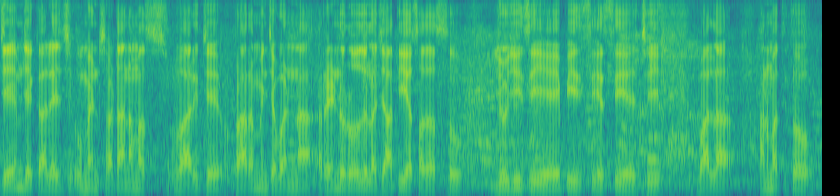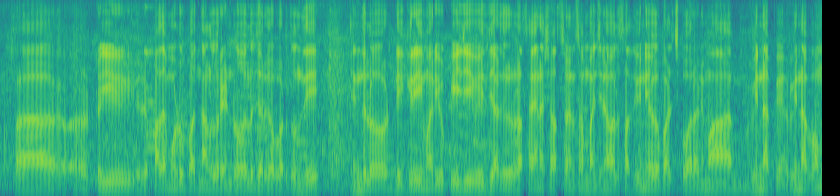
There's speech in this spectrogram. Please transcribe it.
జేఎంజే కాలేజ్ ఉమెన్స్ అటానమస్ వారిచే ప్రారంభించబడిన రెండు రోజుల జాతీయ సదస్సు యూజీసీ ఏపీఎస్సిహెచ్ వాళ్ళ అనుమతితో ఈ పదమూడు పద్నాలుగు రెండు రోజులు జరగబడుతుంది. ఇందులో డిగ్రీ మరియు పీజీ విద్యార్థులు రసాయన శాస్త్రానికి సంబంధించిన వాళ్ళు సద్వినియోగపరచుకోవాలని మా విన్నప విన్నపం.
